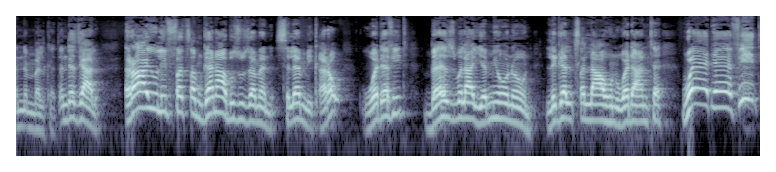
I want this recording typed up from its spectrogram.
እንመልከት። እንደዚህ አሉ። ራእዩ ሊፈጸም ገና ብዙ ዘመን ስለሚቀረው ወደፊት በሕዝብ ላይ የሚሆነውን ልገልጽልህ አሁን ወደ አንተ ወደፊት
